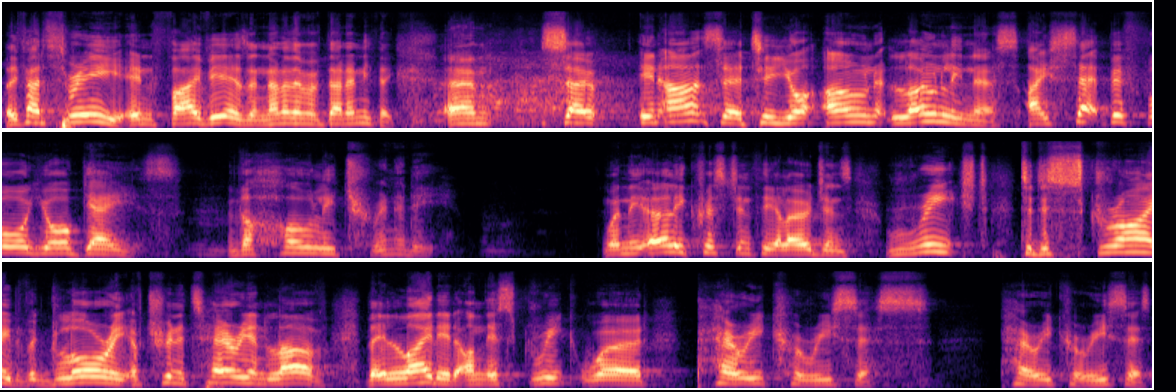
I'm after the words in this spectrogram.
They've had three in five years and none of them have done anything. Um, so, in answer to your own loneliness, I set before your gaze the Holy Trinity. When the early Christian theologians reached to describe the glory of Trinitarian love, they lighted on this Greek word perichoresis perichoresis.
